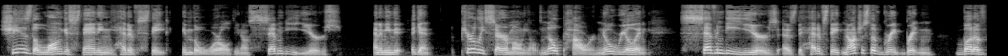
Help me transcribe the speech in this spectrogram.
she is the longest standing head of state in the world. You know, seventy years, and I mean, again, purely ceremonial, no power, no real, and seventy years as the head of state, not just of Great Britain, but of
